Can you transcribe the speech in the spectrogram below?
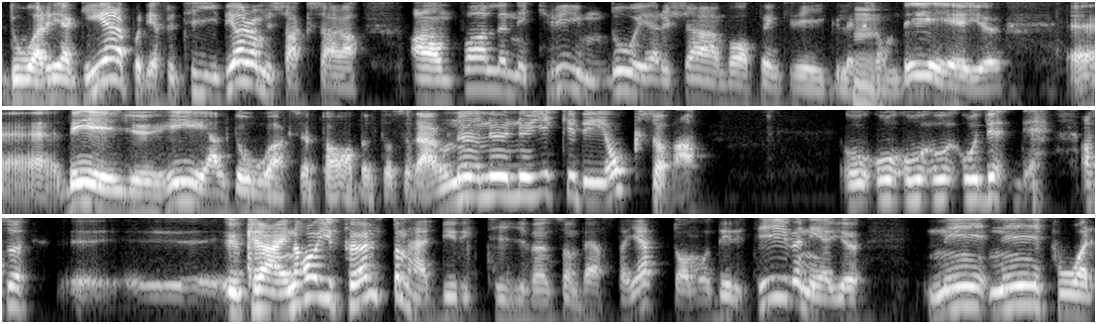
då reagerat på det, för tidigare har de ju sagt så här anfallen i Krim, då är det kärnvapenkrig liksom. Mm. Det är ju eh, det är ju helt oacceptabelt och sådär. Och nu, nu, nu gick ju det också va. Och, och, och, och det, alltså eh, Ukraina har ju följt de här direktiven som väst har gett dem och direktiven är ju ni, ni får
